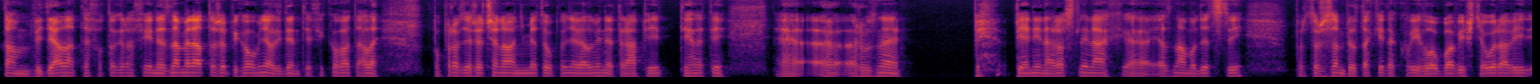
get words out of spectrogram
tam viděl na té fotografii. Neznamená to, že bych ho uměl identifikovat, ale popravdě řečeno, ani mě to úplně velmi netrápí. Tyhle ty e, různé pěny na rostlinách já znám od dětství, protože jsem byl taky takový hloubavý, šťouravý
